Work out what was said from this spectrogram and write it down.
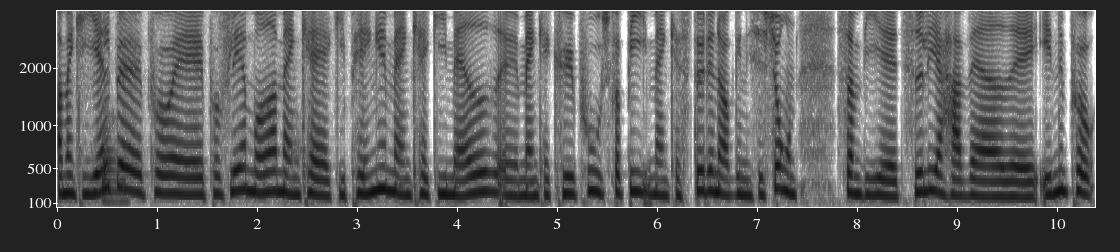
Og man kan hjælpe på, øh, på flere måder. Man kan give penge, man kan give mad, øh, man kan købe hus forbi, man kan støtte en organisation, som vi øh, tidligere har været øh, inde på.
